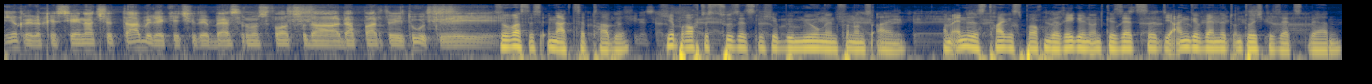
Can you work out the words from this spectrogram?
Io credo che sia inaccettabile che ci debba essere uno sforzo da, da parte di tutti. Sowas ist inakzeptabel. Hier braucht es zusätzliche Bemühungen von uns allen. Am Ende des Tages brauchen wir Regeln und Gesetze, die angewendet und durchgesetzt werden.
